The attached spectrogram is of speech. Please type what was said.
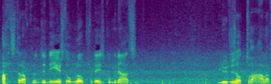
Acht strafpunten in de eerste omloop voor deze combinatie. Nu dus al 12.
